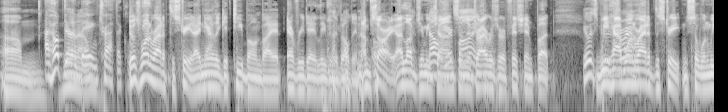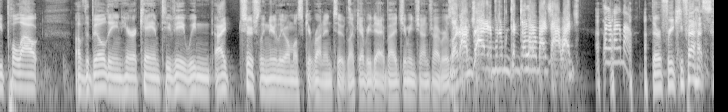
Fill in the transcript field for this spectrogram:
Um, I hope they're you know. obeying traffic laws. There's one right up the street. I nearly get T-boned by it every day leaving the building. I'm sorry. I love Jimmy No, John's and the drivers are efficient, but we cruising have one right up the street. And so when we pull out of the building here at KMTV, we I seriously nearly almost get run into like every day by Jimmy John driver. who's like, I'm trying to deliver my sandwich. They're freaky fast.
